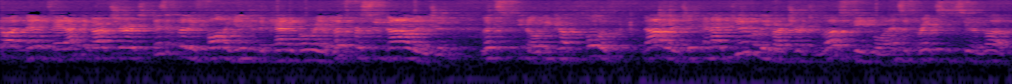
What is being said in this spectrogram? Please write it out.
thought and meditated, I think our church isn't really falling into the category of let's pursue knowledge and let's, you know, become full of knowledge. And I do believe our church loves people and has a great, sincere love.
